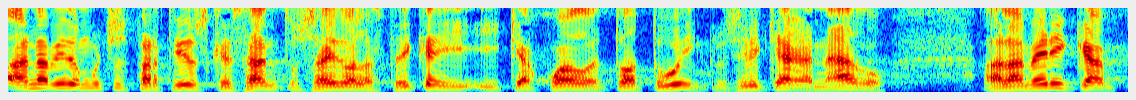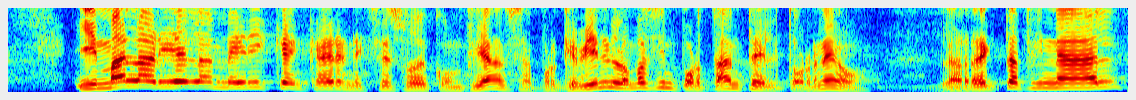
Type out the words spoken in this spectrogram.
Han habido muchos partidos que Santos ha ido al Azteca y, y que ha jugado de tú a tú, inclusive que ha ganado al América. Y mal haría el América en caer en exceso de confianza, porque viene lo más importante del torneo, la recta final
